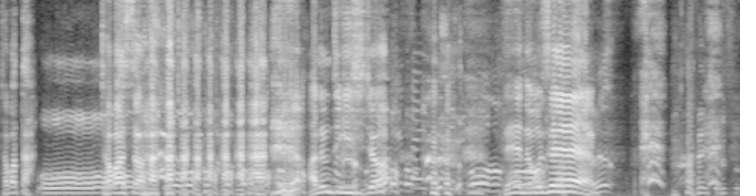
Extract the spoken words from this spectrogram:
잡았다. 어. 잡았어. 안 움직이시죠? 네 아니 그랬어.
